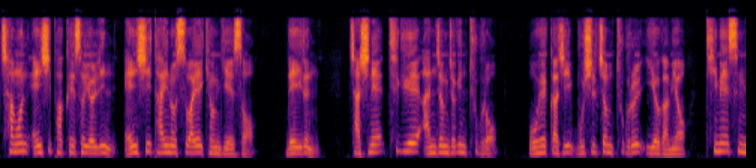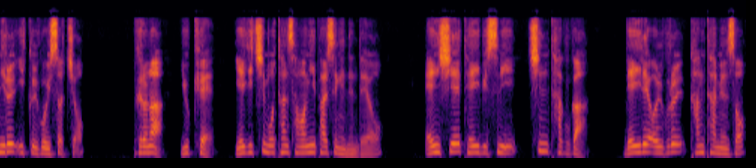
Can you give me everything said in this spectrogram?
창원 NC파크에서 열린 NC 다이노스와의 경기에서 내일은 자신의 특유의 안정적인 투구로 5회까지 무실점 투구를 이어가며 팀의 승리를 이끌고 있었죠. 그러나 6회 예기치 못한 상황이 발생했는데요. NC의 데이비슨이 친 타구가 내일의 얼굴을 강타하면서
